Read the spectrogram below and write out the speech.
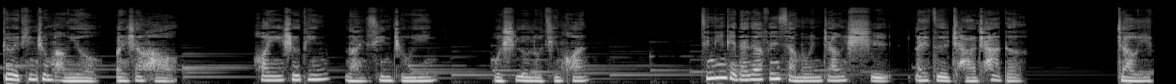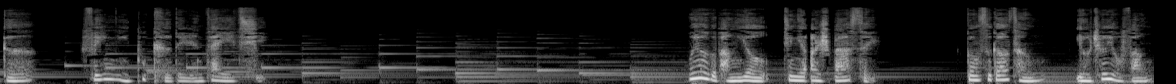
各位听众朋友，晚上好，欢迎收听暖心逐音，我是露露清欢。今天给大家分享的文章是来自查查的《找一个非你不可的人在一起》。我有个朋友，今年二十八岁，公司高层，有车有房，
